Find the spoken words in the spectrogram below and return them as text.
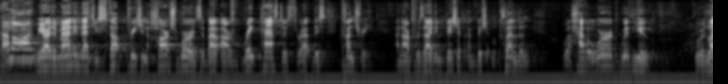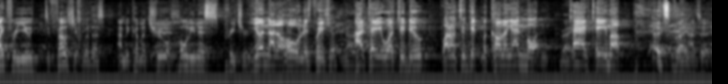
Come on. We are demanding that you stop preaching harsh words about our great pastors throughout this country. And our presiding bishop and Bishop McLendon will have a word with you. We would like for you to fellowship with us and become a true holiness preacher. You're not a holiness preacher. No. I tell you what you do. Why don't you get McCullough and Morton? Right. Tag team up. That's right. That's it.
